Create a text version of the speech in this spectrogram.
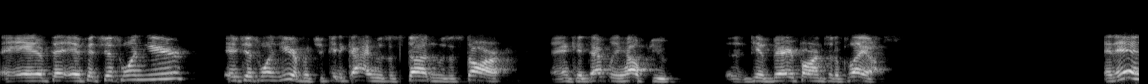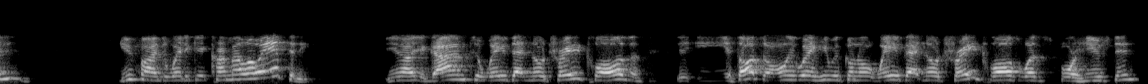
and if the, if it's just one year, it's just one year. But you get a guy who's a stud, who's a star, and can definitely help you uh, get very far into the playoffs. And then you find a way to get Carmelo Anthony. You know, you got him to waive that no trade clause, and you thought the only way he was going to waive that no trade clause was for Houston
